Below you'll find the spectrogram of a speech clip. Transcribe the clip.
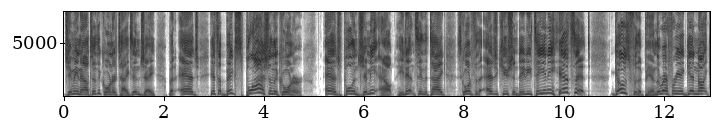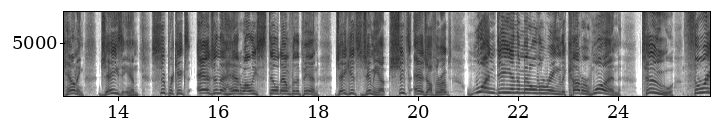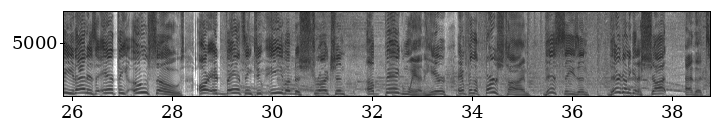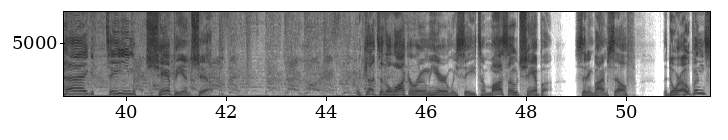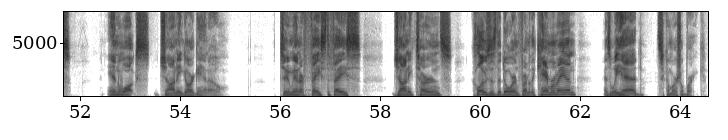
Jimmy now to the corner, tags in Jay, but Edge hits a big splash in the corner. Edge pulling Jimmy out. He didn't see the tag. He's going for the execution DDT and he hits it. Goes for the pin. The referee again not counting. Jay's in. Super kicks Edge in the head while he's still down for the pin. Jay gets Jimmy up, shoots Edge off the ropes. 1D in the middle of the ring. The cover one two, three. That is it. The Usos are advancing to Eve of Destruction. A big win here. And for the first time this season, they're going to get a shot at the Tag Team Championship. We cut to the locker room here and we see Tommaso Ciampa sitting by himself. The door opens. In walks Johnny Gargano. Two men are face to face. Johnny turns, closes the door in front of the cameraman as we head to commercial break.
